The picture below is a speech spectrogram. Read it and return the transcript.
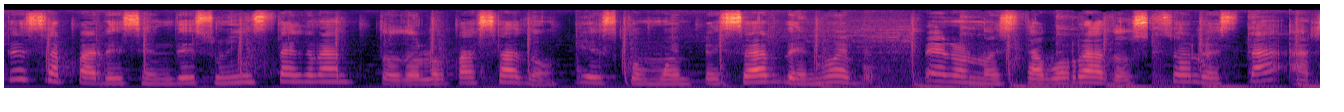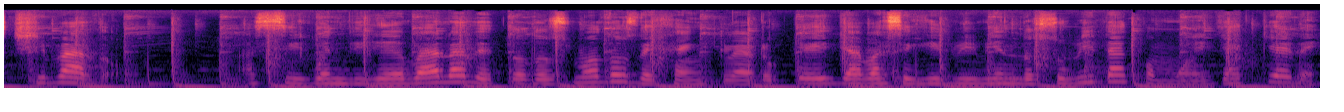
desaparecen de su Instagram todo lo pasado y es como empezar de nuevo, pero no está borrado, solo está archivado. Así Wendy Guevara de todos modos deja en claro que ella va a seguir viviendo su vida como ella quiere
